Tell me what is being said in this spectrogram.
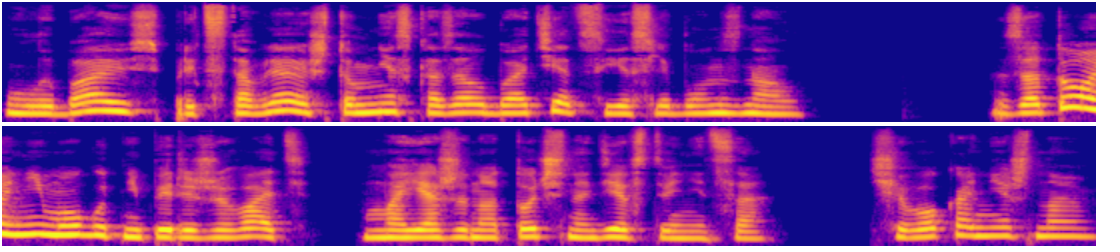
Улыбаюсь, представляю, что мне сказал бы отец, если бы он знал. Зато они могут не переживать. Моя жена точно девственница. Чего, конечно,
